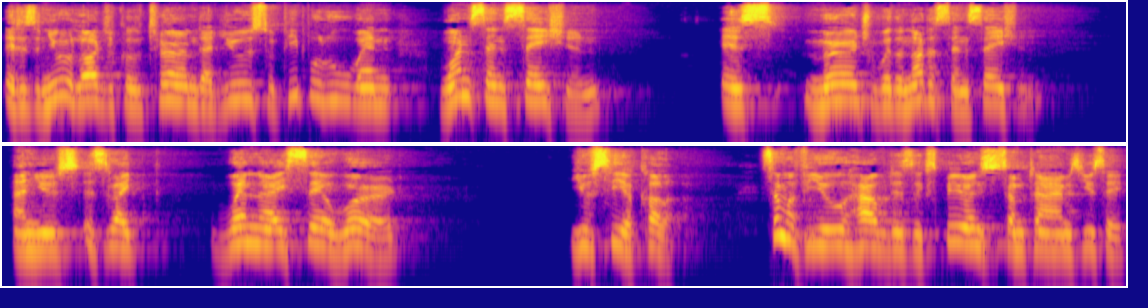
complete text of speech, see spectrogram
it is a neurological term that used for people who, when one sensation is merged with another sensation, and you, it's like when I say a word, you see a color. Some of you have this experience sometimes. You say,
